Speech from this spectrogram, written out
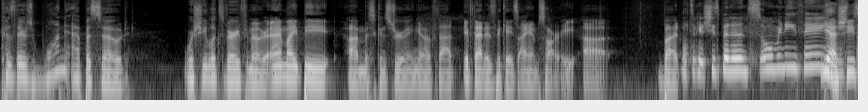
Because there's one episode where she looks very familiar, and I might be uh, misconstruing of that. If that is the case, I am sorry. Uh, but That's okay. She's been in so many things. yeah, she's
